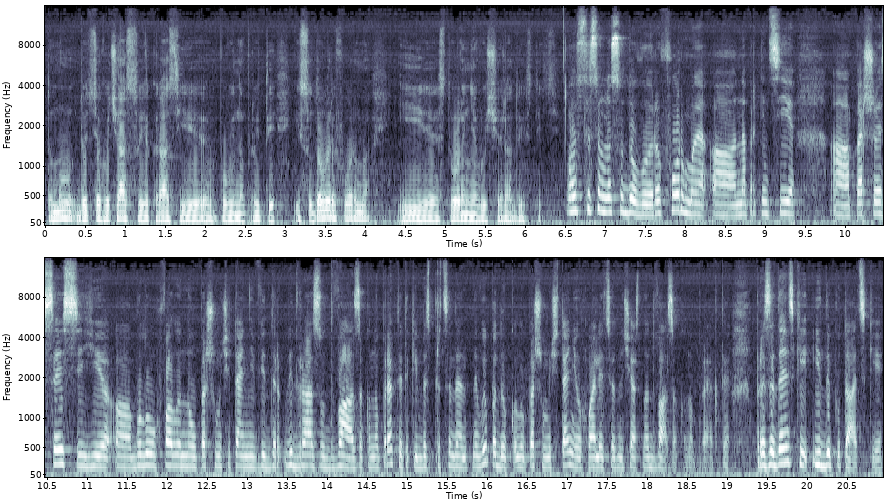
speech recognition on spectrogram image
Тому до цього часу якраз і повинна пройти і судова реформа, і створення Вищої ради юстиції. От стосовно судової реформи, наприкінці першої сесії було ухвалено у першому читанні від, відразу два законопроекти. Такий безпрецедентний випадок, коли у першому читанні ухвалюються одночасно два законопроекти: президентський і депутатський.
